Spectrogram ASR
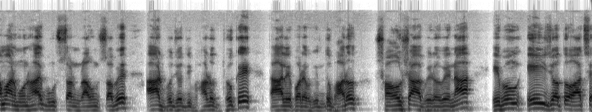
আমার মনে হয় বুটস অন গ্রাউন্ডস হবে আর যদি ভারত ঢোকে, তাহলে পরে কিন্তু ভারত সহসা বেরোবে না। এবং এই যত আছে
